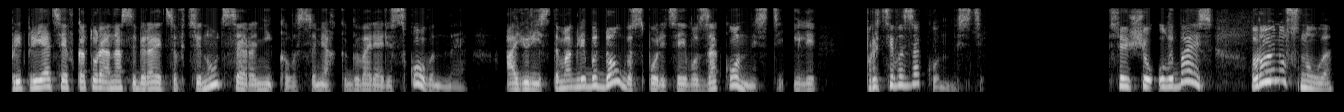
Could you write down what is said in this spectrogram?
Предприятие, в которое она собирается втянуть сэра Николаса, мягко говоря, рискованное, а юристы могли бы долго спорить о его законности или противозаконности. Все еще улыбаясь, Роин уснула.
